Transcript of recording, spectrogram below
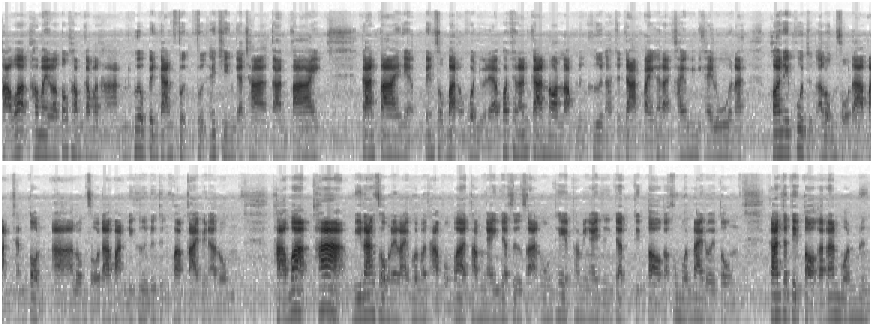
ถามว่าทำไมเราต้องทำกรรมฐานเพื่อเป็นการฝึกฝึกให้ชินกับชาการตาย การตายเนี่ยเป็นสมบัติของคนอยู่แล้ว เพราะฉะนั้นการนอนหลับหนึ่งคืนอาจจะจากไปก็ได้ใครไม่มีใครรู้นะเพราะนี่พูดถึงอารมณ์โสดาบันชั้นต้นอารมณ์โสดาบันนี่คือนึกถึงความตายเป็นอารมณ์ ถามว่าถ้ามีร่างทรงหลาย ๆ คนมาถามผมว่าทำไงจะสื่อสารองค์เทพทำยังไงถึงจะติดต่อกับข้างบนได้โดยตรง การจะติดต่อกับด้านบนหนึ่ง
